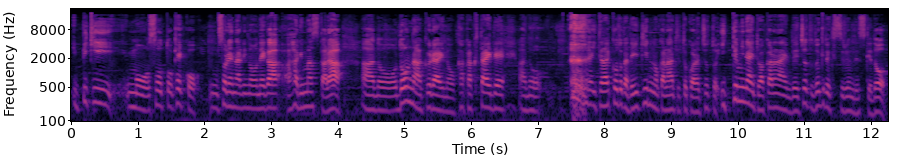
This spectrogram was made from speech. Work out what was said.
一匹もう相当結構それなりの値が張りますからあのどんなくらいの価格帯であの いただくことができるのかなっていうところはちょっと行ってみないとわからないのでちょっとドキドキするんですけど、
